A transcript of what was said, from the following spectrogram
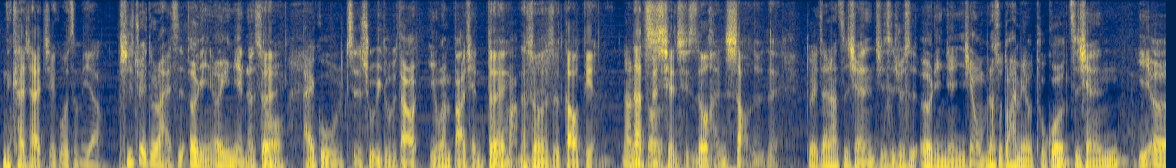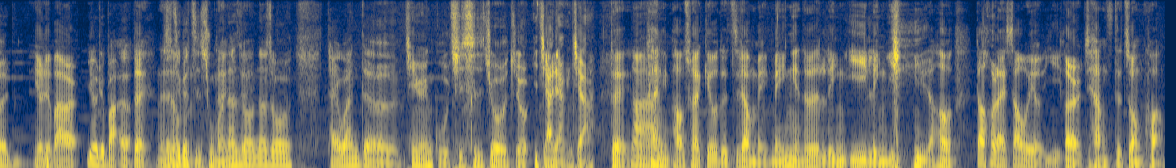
你看下来结果怎么样？其实最多的还是二零二一年那时候，台股指数一度到一万八千多嘛，那时候是高点。那那之前其实都很少，对不对？对，在那之前，其实就是二零年以前，我们那时候都还没有突过之前一二一二六八二一二六八二对的这个指数嘛。那时候那时候台湾的千元股其实就只有一家两家。对，那我看你跑出来给我的资料，每每一年都是零一零一，然后到后来稍微有一二这样子的状况。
